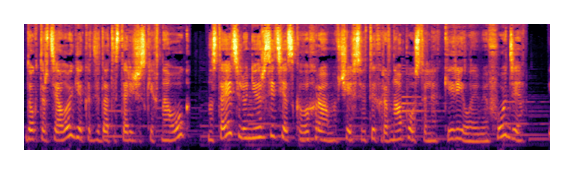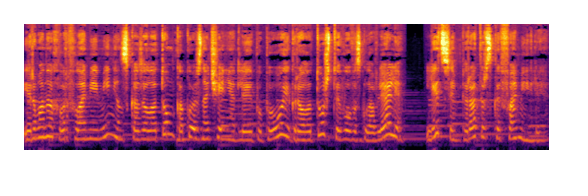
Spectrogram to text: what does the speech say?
Доктор теологии, кандидат исторических наук, настоятель университетского храма в честь святых равноапостольных Кирилла и Мефодия – Иеромонах Варфоломей Минин сказал о том, какое значение для ИППО играло то, что его возглавляли лица императорской фамилии,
